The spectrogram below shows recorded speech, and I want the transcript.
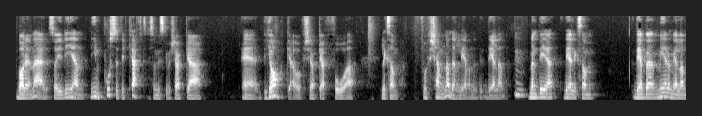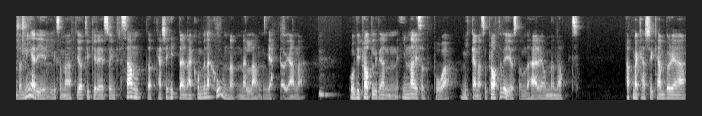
vad det än är, så är det en, det är en positiv kraft som vi ska försöka eh, bejaka och försöka få, liksom, få känna den levande delen. Men det, det är liksom det jag börjar mer och mer landa ner i liksom är att jag tycker det är så intressant att kanske hitta den här kombinationen mellan hjärta och hjärna. Mm. Och vi pratade lite grann innan vi satte på mickarna så pratade vi just om det här, ja, men att, att man kanske kan börja,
